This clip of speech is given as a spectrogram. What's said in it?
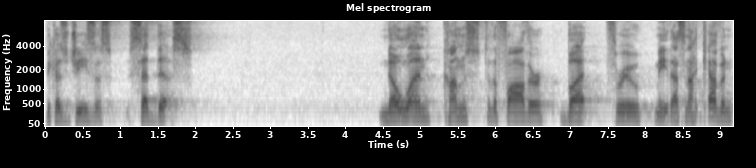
Because Jesus said this No one comes to the Father but through me. That's not Kevin,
